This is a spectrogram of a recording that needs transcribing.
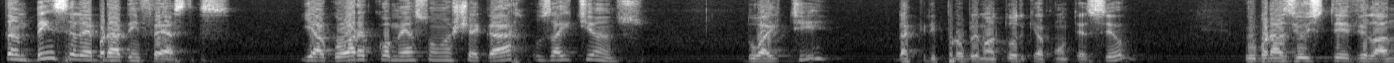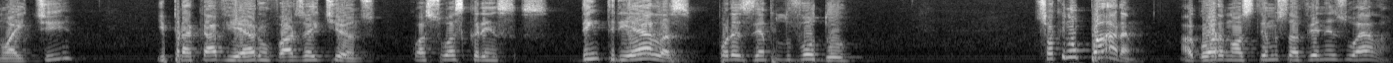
também celebrada em festas. E agora começam a chegar os haitianos. Do Haiti, daquele problema todo que aconteceu. o Brasil esteve lá no Haiti e para cá vieram vários haitianos com as suas crenças. Dentre elas, por exemplo, do voodoo. Só que não para. Agora nós temos a Venezuela.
